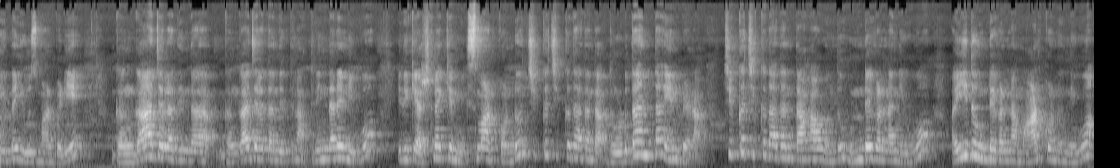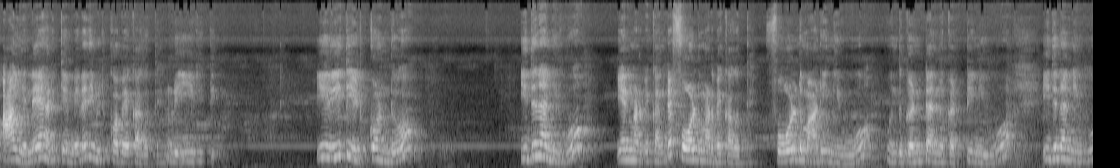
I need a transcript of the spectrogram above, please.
ನೀರನ್ನ ಯೂಸ್ ಮಾಡಬೇಡಿ. ಗಂಗಾಜಲದಿಂದ, ಗಂಗಾಜಲ ತಂದಿತ್ತಲ್ಲ ಅದರಿಂದನೇ ನೀವು ಇದಕ್ಕೆ ಅರ್ಶನಕ್ಕೆ ಮಿಕ್ಸ್ ಮಾಡಿಕೊಂಡು ಚಿಕ್ಕ ಚಿಕ್ಕದಾದಂಥ ದೊಡ್ಡದಂತ ಏನು ಬೇಡ. ಚಿಕ್ಕ ಚಿಕ್ಕದಾದಂತಹ ಒಂದು ಉಂಡೆಗಳನ್ನ ನೀವು, ಐದು ಉಂಡೆಗಳನ್ನ ಮಾಡಿಕೊಂಡು ನೀವು ಆ ಎಲೆ ಅಡಿಕೆ ಮೇಲೆ ನೀವು ಇಟ್ಕೋಬೇಕಾಗುತ್ತೆ. ನೋಡಿ ಈ ರೀತಿ. ಈ ರೀತಿ ಇಟ್ಕೊಂಡು ಇದನ್ನು ನೀವು ಏನು ಮಾಡಬೇಕಂದ್ರೆ ಫೋಲ್ಡ್ ಮಾಡಬೇಕಾಗುತ್ತೆ. ಫೋಲ್ಡ್ ಮಾಡಿ ನೀವು ಒಂದು ಗಂಟನ್ನು ಕಟ್ಟಿ ನೀವು ಇದನ್ನು ನೀವು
